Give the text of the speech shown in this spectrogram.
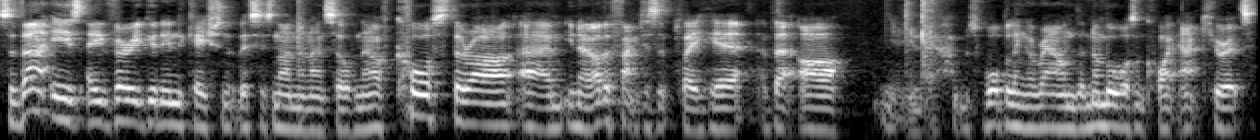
So that is a very good indication that this is 999 silver. Now, of course, there are um, you know other factors at play here that are you know it was wobbling around. The number wasn't quite accurate.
